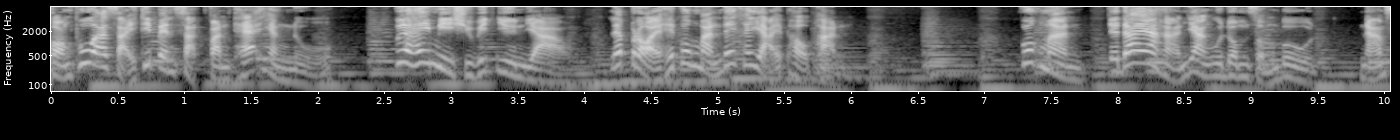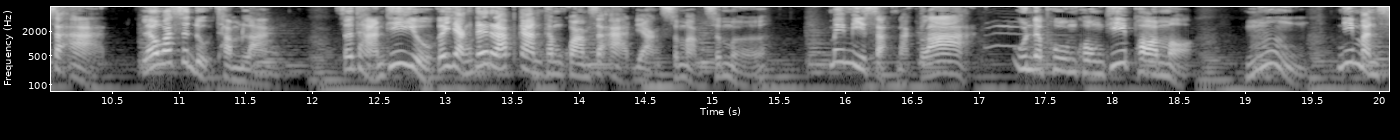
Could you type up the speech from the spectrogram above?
ของผู้อาศัยที่เป็นสัตว์ฟันแทะอย่างหนู เพื่อให้มีชีวิตยืนยาว และปล่อยให้พวกมันได้ขยายเผ่าพันธุ์ พวกมันจะได้อาหารอย่างอุดมสมบูรณ์ น้ำสะอาด และวัสดุทำรัง สถานที่อยู่ก็ยังได้รับการทำความสะอาดอย่างสม่ำเสมอ ไม่มีสัตว์นักล่า อุณหภูมิคงที่พอเหมาะ อืม นี่มันส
